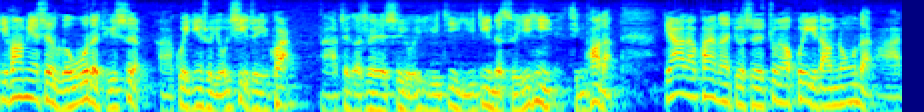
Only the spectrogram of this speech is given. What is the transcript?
一方面是俄乌的局势啊，贵金属油气这一块啊，这个是是有一定一定的随机性情况的。第二大块呢，就是重要会议当中的啊，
